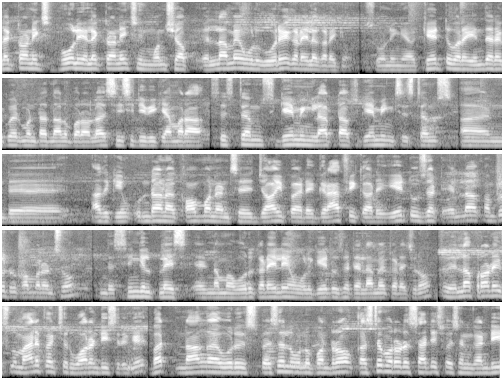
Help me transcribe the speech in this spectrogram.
electronics whole electronics in one shop எல்லாமே உங்களுக்கு ஒரே கடையில் கிடைக்கும். ஸோ நீங்கள் கேட்டு வர எந்த ரெக்குயர்மெண்ட்டாக இருந்தாலும் பரவாயில்ல. CCTV camera systems gaming laptops gaming systems and அதுக்கு உண்டான components joy pad graphic card A to Z எல்லா கம்ப்யூட்டர் காம்பனன்ட்ஸும் இந்த சிங்கிள் பிளேஸ் eh, நம்ம ஒரு கடையிலேயே உங்களுக்கு ஏ டு செட் எல்லாமே கிடைச்சிரும். எல்லா ப்ராடக்ட்ஸ்க்கும் மேனுஃபேக்சர் வாரண்டிஸ் இருக்குது பட் நாங்கள் ஒரு ஸ்பெஷல் ஒன்று பண்ணுறோம் கஸ்டமரோட சாட்டிஸ்ஃபேக்ஷன் காண்டி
